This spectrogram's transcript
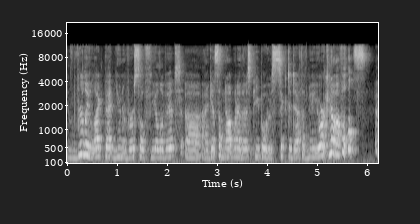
really like that universal feel of it. Uh, I guess I'm not one of those people who's sick to death of New York novels.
